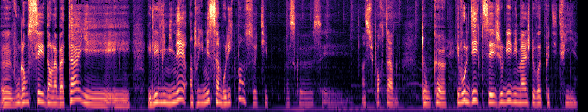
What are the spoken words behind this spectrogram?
vous lancer dans la bataille et, et, et l'éliminer entre guillemets symboliquement ce type parce que c'est insupportable. Donc, euh, et vous le dites, c'est joli l'image de votre petite fille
